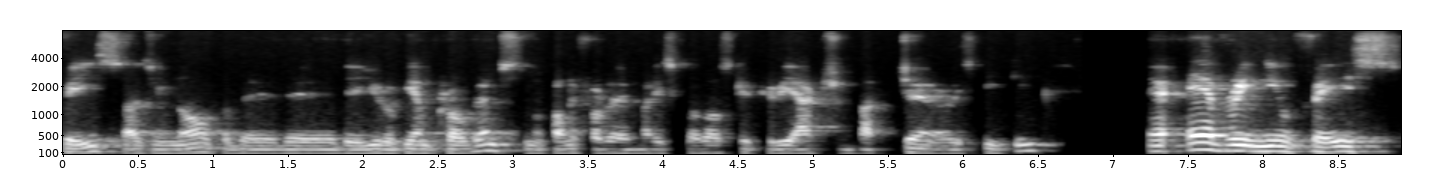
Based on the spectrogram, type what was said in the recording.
phase, as you know, for the, the, the European programs, not only for the Marie Skłodowska Curie action, but generally speaking. Every new phase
